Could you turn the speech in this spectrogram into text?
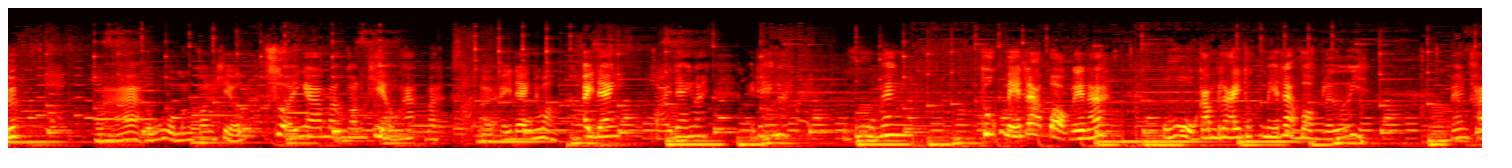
กึกมาโอ้โหมังกรเขียว สวยงามมังกรเขียวฮะมาเออไอแดงนี่บ่ไอแดงขอไอแดงหน่อยไอแดงหน่อยโอ้โหแม่งทุกเม็ดอะบอกเลยนะโอ้โหกำไรทุกเม็ดอะบอกเลย แม่งใคร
